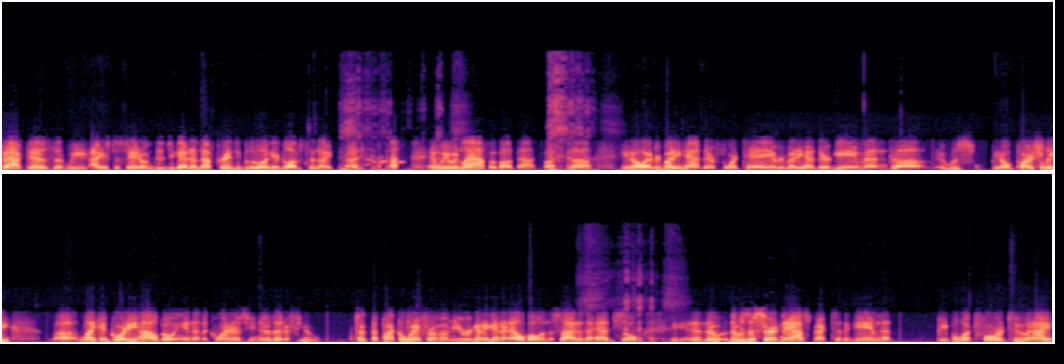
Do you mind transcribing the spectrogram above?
fact is that we, I used to say to him, "Did you get enough crazy glue on your gloves tonight?" And, and we would laugh about that. But uh, you know, everybody had their forte, everybody had their game, and uh, it was, you know, partially uh, like a Gordie Howe going into the corners. You knew that if you took the puck away from him, you were going to get an elbow in the side of the head. So there, there was a certain aspect to the game that people looked forward to, and I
